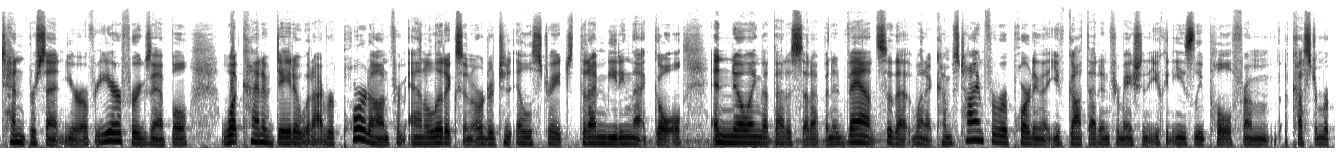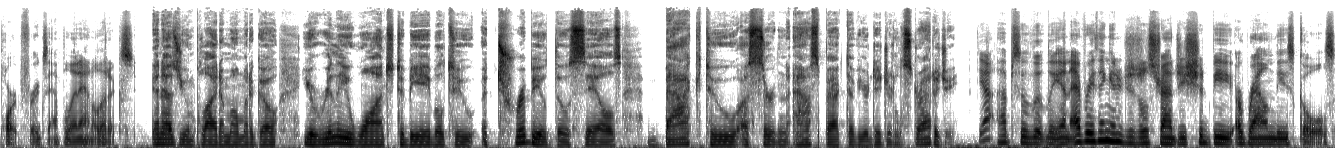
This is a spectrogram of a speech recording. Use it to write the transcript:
10% year over year, for example, what kind of data would I report on from analytics in order to illustrate that I'm meeting that goal? And knowing that that is set up in advance so that when it comes time for reporting, that you've got that information that you can easily pull from a custom report, for example, in analytics. And as you implied a moment ago, you really want to be be able to attribute those sales back to a certain aspect of your digital strategy. Yeah, absolutely. And everything in your digital strategy should be around these goals.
